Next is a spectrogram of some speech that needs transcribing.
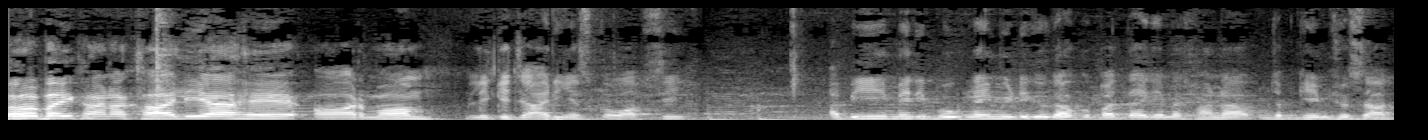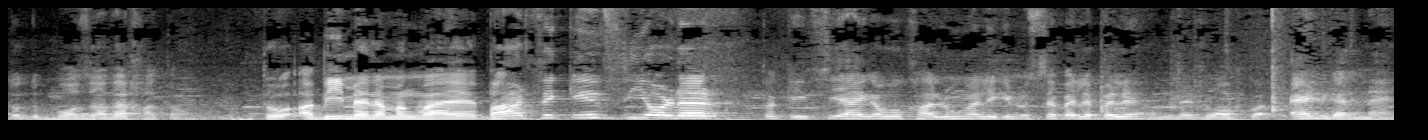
और भाई, खाना खा लिया है, और मॉम लेके जा रही है इसको वापसी। अभी मेरी भूख नहीं मिटी, क्योंकि आपको पता है कि मैं खाना, जब गेम शो से आता हूँ तो बहुत ज़्यादा खाता हूँ। तो अभी मैंने मंगवाया है, बाहर से के ऑर्डर तो के आएगा, वो खा लूँगा, लेकिन उससे पहले पहले हमने ब्लॉग को एंड करना है।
